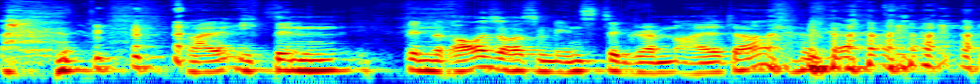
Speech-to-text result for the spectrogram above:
Weil ich bin, ich bin raus aus dem Instagram-Alter.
